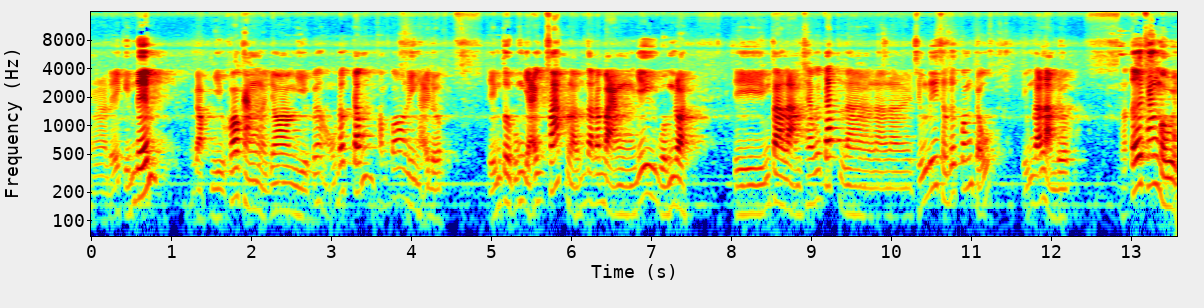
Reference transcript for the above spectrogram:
à, để kiểm đếm gặp nhiều khó khăn là do nhiều cái hổ đất trống không có liên hệ được. Thì chúng tôi cũng giải pháp là chúng ta đã bàn với quận rồi thì chúng ta làm theo cái cách là, là, là xử lý theo đức quán chủ thì cũng đã làm được. Là tới tháng 10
